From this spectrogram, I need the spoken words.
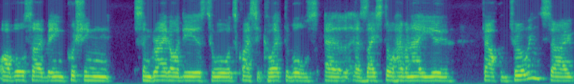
I've also been pushing some great ideas towards Classic Carlectables as, as, they still have an AU Falcon tooling. So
